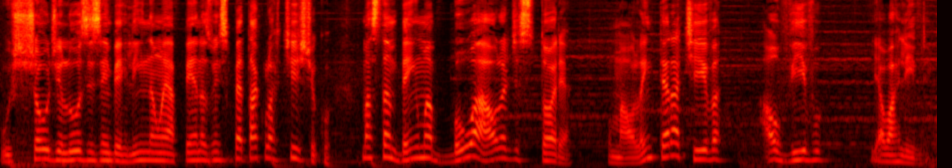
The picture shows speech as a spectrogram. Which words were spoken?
O show de luzes em Berlim não é apenas um espetáculo artístico, mas também uma boa aula de história, uma aula interativa, ao vivo e ao ar livre.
